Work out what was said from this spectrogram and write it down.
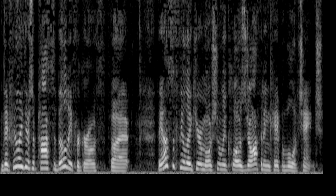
They feel like there's a possibility for growth, but they also feel like you're emotionally closed off and incapable of change.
